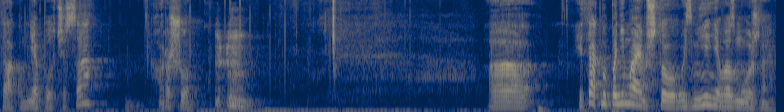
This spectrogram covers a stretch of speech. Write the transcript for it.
Так, у меня полчаса. Хорошо. а, итак, мы понимаем, что изменения возможны.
